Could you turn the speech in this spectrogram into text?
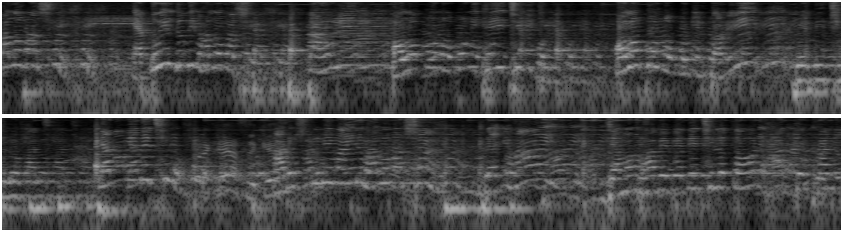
ভালোবাসে? এতই যদি ভালোবাসে, তাহলে অল্প নবনী খেয়েছিলি বলে। অল্প নবনীর তরে বেঁধেছিল গাছ কেন বেঁধেছিল? আরও শুনবি মায়ের ভালোবাসা। দেখে ভাই যেমন ভাবে বেঁধেছিল তোর হাত দেখালি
